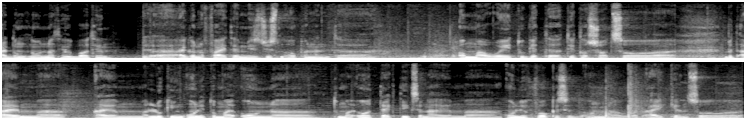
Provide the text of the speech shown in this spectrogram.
I don't know nothing about him. Uh, I'm gonna fight him. He's just an opponent uh, on my way to get the title shot. So, uh, but I am uh, I am looking only to my own uh, to my own tactics, and I am uh, only focused on what I can. So.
